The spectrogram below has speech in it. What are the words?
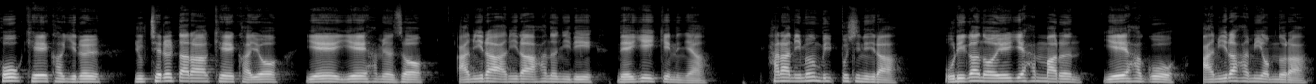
혹 계획하기를 육체를 따라 계획하여 예, 예 하면서 아니라 아니라 하는 일이 내게 있겠느냐. 하나님은 미쁘시니라. 우리가 너에게 한 말은 예 하고 아니라 함이 없노라.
